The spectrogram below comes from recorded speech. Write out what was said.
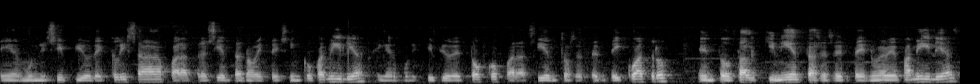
en el municipio de Clisa para 395 familias, en el municipio de Toco para 174 en total 569 familias,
